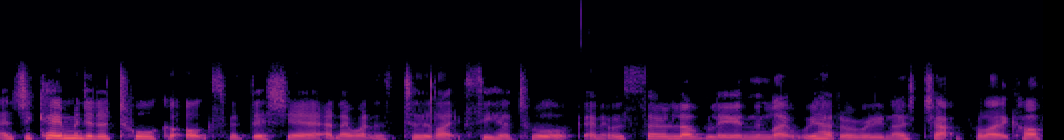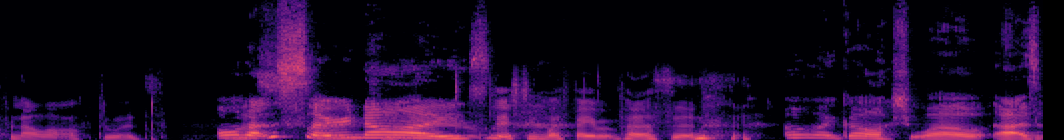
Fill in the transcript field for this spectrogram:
And she came and did a talk at Oxford this year, and I went to like see her talk, and it was so lovely. And then like we had a really nice chat for like half an hour afterwards. Oh, That's that's so so nice. It's literally my favorite person. Oh my gosh! Wow, that is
